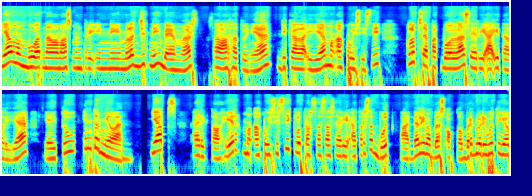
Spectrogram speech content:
yang membuat nama Mas Menteri ini melejit nih BMers, salah satunya dikala ia mengakuisisi klub sepak bola Serie A Italia yaitu Inter Milan. Yaps, Erick Thohir mengakuisisi klub raksasa Serie A tersebut pada 15 Oktober 2013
